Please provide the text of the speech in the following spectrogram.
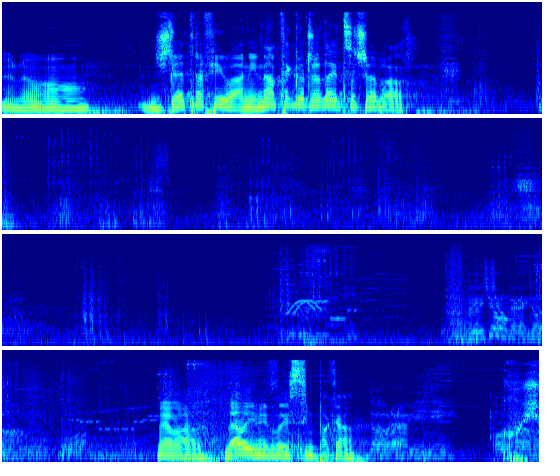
No... Źle trafiła, nie na tego Jedi co trzeba. Wyciągaj to. Dawaj, mi tutaj Steampaka. Dobra, Billy. O co chodzi?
